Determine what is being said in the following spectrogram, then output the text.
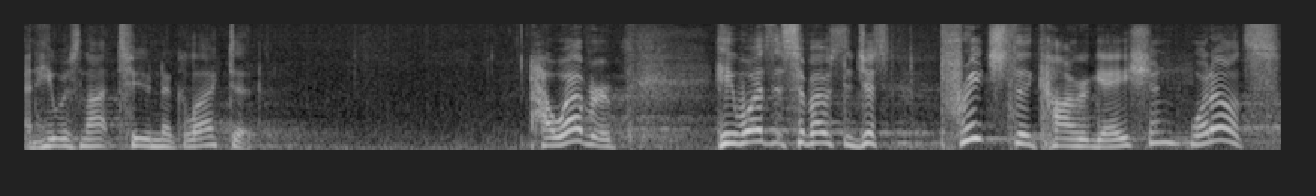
and he was not to neglect it. However, he wasn't supposed to just preach to the congregation. What else?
